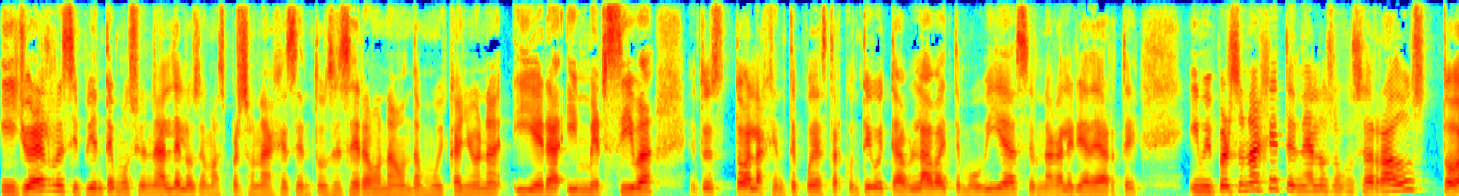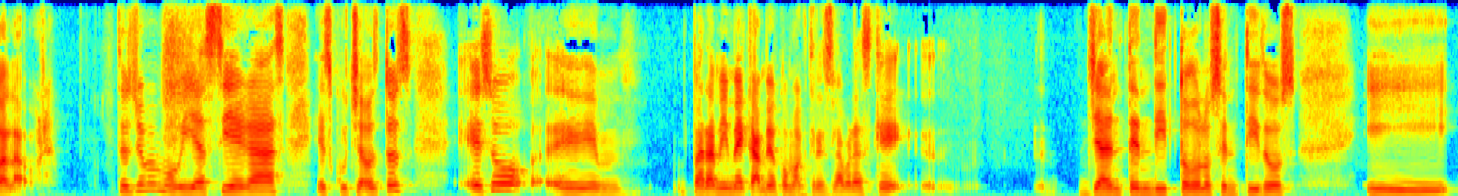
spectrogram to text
y yo era el recipiente emocional de los demás personajes, entonces era una onda muy cañona y era inmersiva, entonces toda la gente podía estar contigo y te hablaba y te movías en una galería de arte, y mi personaje tenía los ojos cerrados toda la hora. Entonces yo me movía ciegas, escuchaba, entonces eso eh, para mí me cambió como actriz, la verdad es que ya entendí todos los sentidos y,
